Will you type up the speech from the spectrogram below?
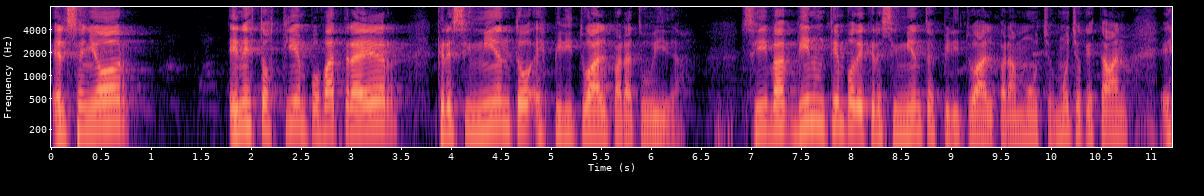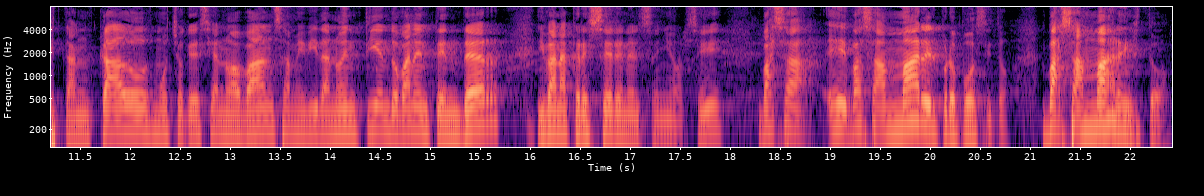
el Señor en estos tiempos va a traer crecimiento espiritual para tu vida. ¿Sí? Va, viene un tiempo de crecimiento espiritual para muchos, muchos que estaban estancados, muchos que decían no avanza mi vida, no entiendo, van a entender y van a crecer en el Señor. ¿sí? Vas, a, eh, vas a amar el propósito, vas a amar esto.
